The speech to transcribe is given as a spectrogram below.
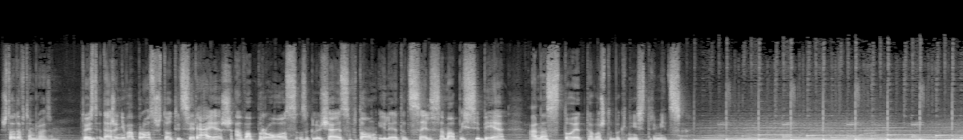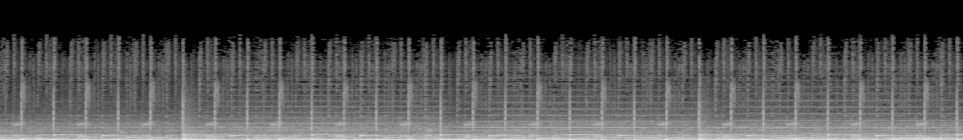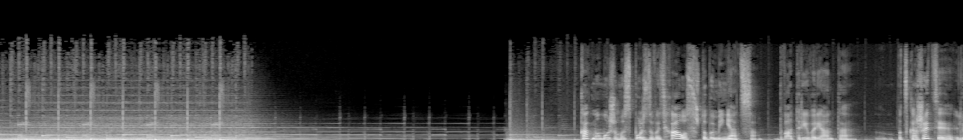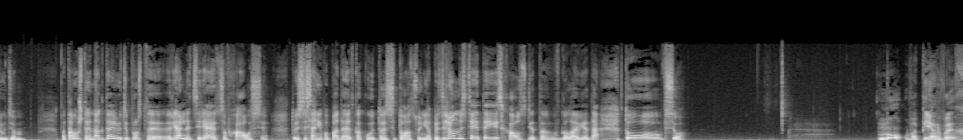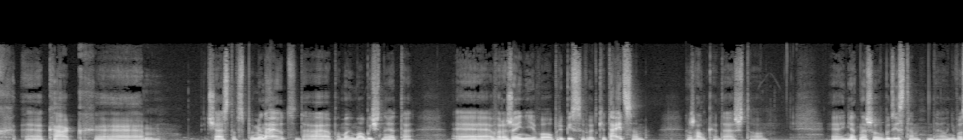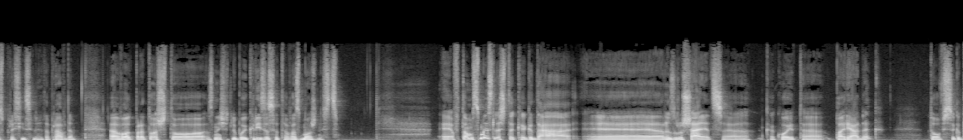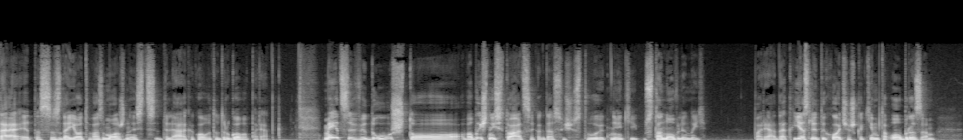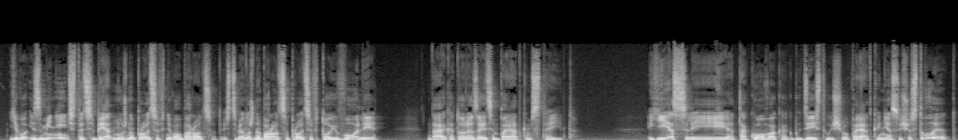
Что-то в том роде. То есть даже не вопрос, что ты теряешь, а вопрос заключается в том, или эта цель сама по себе, она стоит того, чтобы к ней стремиться. Как мы можем использовать хаос, чтобы меняться? Два-три варианта подскажите людям, Потому что иногда люди просто реально теряются в хаосе. То есть, если они попадают в какую-то ситуацию неопределенности, а это и есть хаос где-то в голове, да, то все. Ну, во-первых, э, как э, часто вспоминают, да, по-моему, обычно это э, выражение его приписывают китайцам. Жалко, да, что Э, нет нашего буддиста, да, у него спросить, или это правда. А вот, про то, что, значит, любой кризис – это возможность. Э, в том смысле, что когда э, разрушается какой-то порядок, то всегда это создает возможность для какого-то другого порядка. Имеется в виду, что в обычной ситуации, когда существует некий установленный порядок. Если ты хочешь каким-то образом его изменить, то тебе нужно против него бороться. То есть тебе нужно бороться против той воли, да, которая за этим порядком стоит. Если такого как бы действующего порядка не существует,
